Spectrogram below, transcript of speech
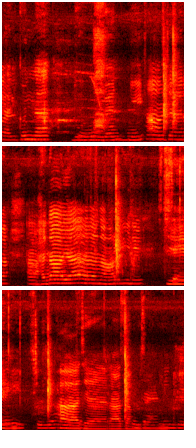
നൽകുന്ന ദൂരൻ നീ ഹാജറ അഹദായ നാളിനെ സ്നേഹിച്ചു ഹാജര സംസമിന്റെ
